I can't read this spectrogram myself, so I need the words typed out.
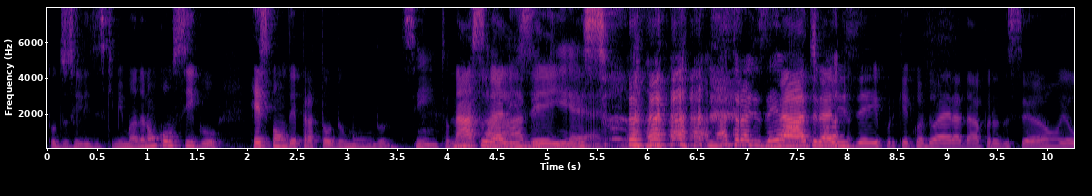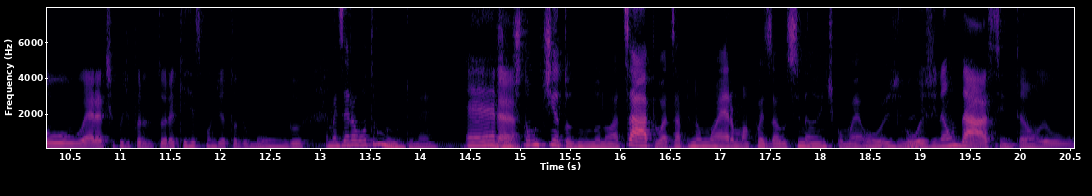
todos os releases que me mandam, não consigo responder para todo mundo. Sim, todo Naturalizei mundo é. isso. É. Naturalizei, Naturalizei, porque quando eu era da produção, eu era tipo de produtora que respondia todo mundo. Mas era outro mundo, né? Era. A gente não tinha todo mundo no WhatsApp, o WhatsApp não era uma coisa alucinante como é hoje. Né? Hoje não dá, assim, então eu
